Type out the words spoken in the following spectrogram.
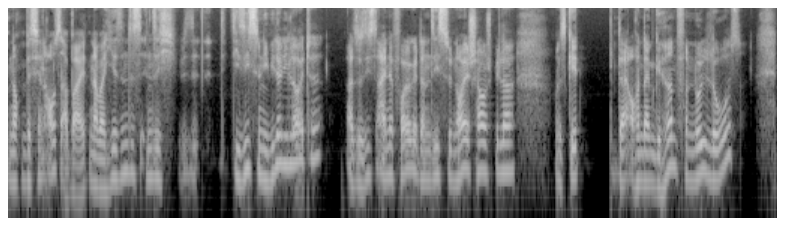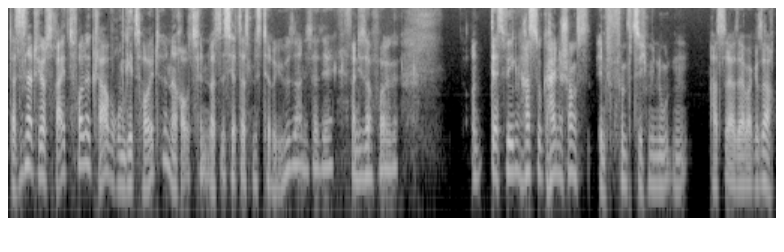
noch ein bisschen ausarbeiten, aber hier sind es in sich, die siehst du nie wieder, die Leute. Also siehst eine Folge, dann siehst du neue Schauspieler und es geht da auch in deinem Gehirn von null los. Das ist natürlich das Reizvolle, klar, worum geht's heute? Ne, rausfinden, was ist jetzt das Mysteriöse an dieser, an dieser Folge. Und deswegen hast du keine Chance, in 50 Minuten, hast du ja selber gesagt,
